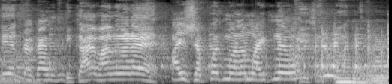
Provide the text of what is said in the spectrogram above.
गार्डियन काय? काय भानगड आहे? आई शपथ मला माहीत नाही हो.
